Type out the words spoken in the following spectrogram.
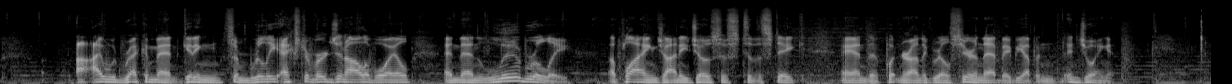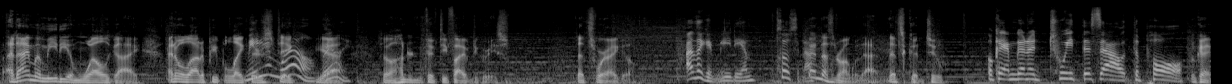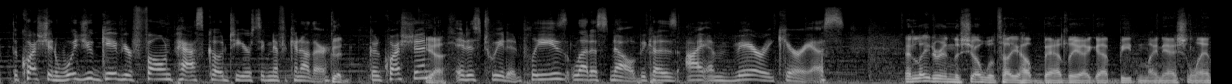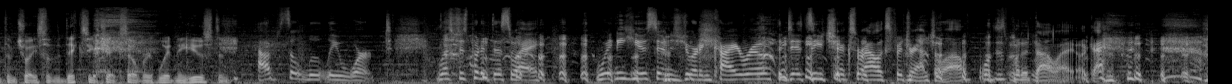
I I would recommend getting some really extra virgin olive oil and then liberally applying Johnny Joseph's to the steak and uh, putting her on the grill, searing that baby up and enjoying it. And I'm a medium well guy. I know a lot of people like Medium their steak. well, yeah. really? So 155 degrees. That's where I go. I like it medium. Close enough. And nothing wrong with that. That's good too. Okay, I'm going to tweet this out, the poll. Okay. The question Would you give your phone passcode to your significant other? Good. Good question. Yes. It is tweeted. Please let us know because I am very curious. And later in the show, we'll tell you how badly I got beaten my national anthem choice of the Dixie Chicks over Whitney Houston. Absolutely worked. Let's just put it this way Whitney Houston is Jordan Kyrou. The Dixie Chicks were Alex Pietrangelo. We'll just put it that way, okay?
